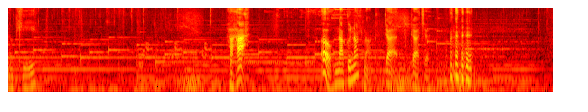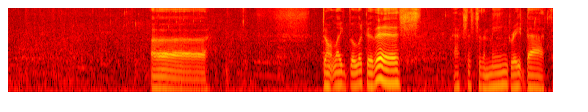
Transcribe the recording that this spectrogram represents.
No key. Haha! -ha. Oh, Naku Knock Knock. Got, gotcha. don't like the look of this. Access to the main Great Bath.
